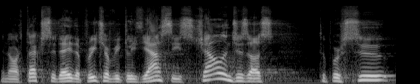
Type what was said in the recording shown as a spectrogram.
In our text today, the preacher of Ecclesiastes challenges us to pursue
